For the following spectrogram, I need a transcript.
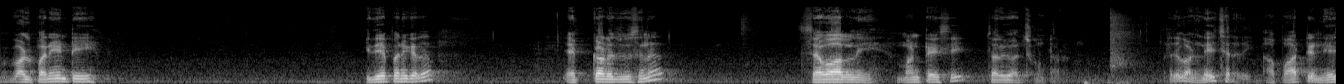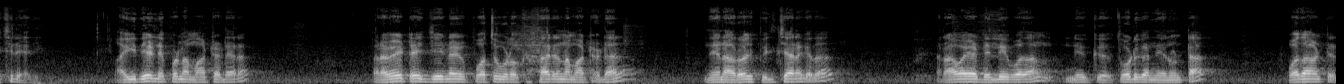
వాళ్ళ పని ఏంటి ఇదే పని కదా? ఎక్కడ చూసినా శవాల్ని మంటేసి చలిగాల్చుకుంటారు అది వాళ్ళ నేచర్ అది. ఆ పార్టీ నేచరే అది. ఐదేళ్ళు ఎప్పుడన్నా మాట్లాడారా? ప్రైవేటైజ్ చేయడానికి పోతే కూడా ఒకసారి మాట్లాడారా? నేను ఆ రోజు పిలిచాను కదా. రావయ్య ఢిల్లీ పోదాం నీకు తోడుగా నేనుంటా. పోదామంటే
